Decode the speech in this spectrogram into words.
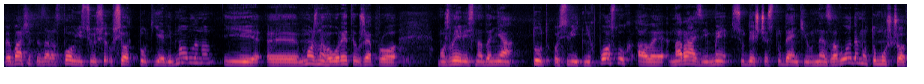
Ви бачите, зараз повністю все, тут є відновлено, і е, можна говорити вже про можливість надання тут освітніх послуг, але наразі ми сюди ще студентів не заводимо, тому що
